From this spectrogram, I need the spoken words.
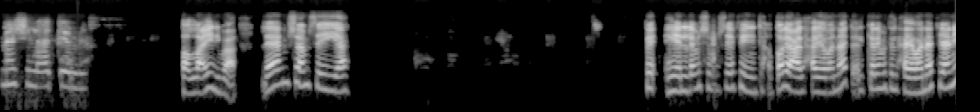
ماشي لا يا مس طلعي لي بقى. لام شمسية. في... هي اللام الشمسية فين؟ انت حطالي على الحيوانات كلمة الحيوانات يعني؟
